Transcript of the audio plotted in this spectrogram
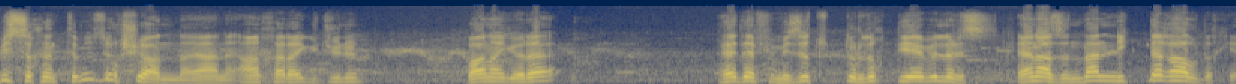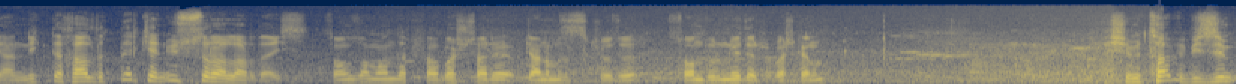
bir sıkıntımız yok şu anda. Yani Ankara gücünün bana göre hedefimizi tutturduk diyebiliriz. En azından ligde kaldık yani. Ligde kaldık derken üst sıralardayız. Son zamanda FIFA borçları canımızı sıkıyordu. Son durum nedir başkanım? Şimdi tabii bizim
